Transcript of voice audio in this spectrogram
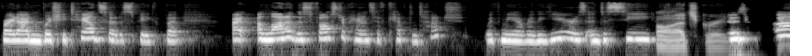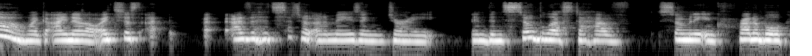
bright-eyed and bushy-tailed, so to speak. But I, a lot of those foster parents have kept in touch with me over the years, and to see oh, that's great. Was, oh my god, I know. It's just I, have had such a, an amazing journey and been so blessed to have so many incredible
